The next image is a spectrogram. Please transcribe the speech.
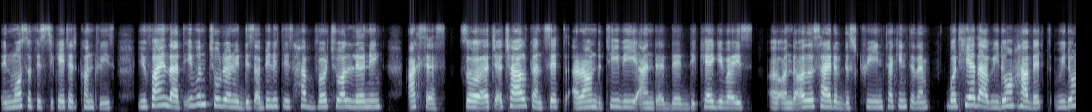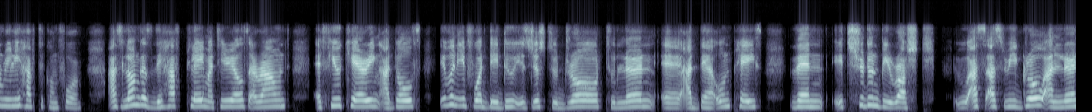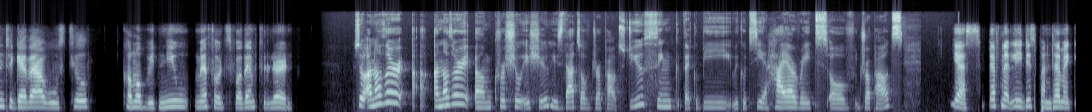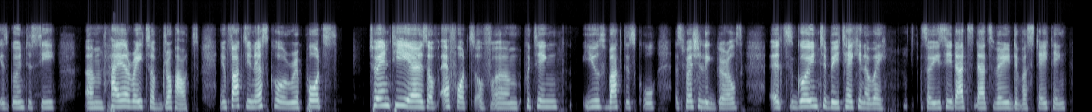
In more sophisticated countries, you find that even children with disabilities have virtual learning access. So a, ch- a child can sit around the TV and uh, the, the caregiver is uh, on the other side of the screen talking to them. But here that we don't have it, we don't really have to conform. As long as they have play materials around, a few caring adults, even if what they do is just to draw, to learn uh, at their own pace, then it shouldn't be rushed. As, as we grow and learn together, we'll still come up with new methods for them to learn. So another another um, crucial issue is that of dropouts. Do you think there could be we could see a higher rates of dropouts? Yes, definitely. This pandemic is going to see um, higher rates of dropouts. In fact, UNESCO reports 20 years of efforts of um, putting youth back to school, especially girls. It's going to be taken away. So you see, that's that's very devastating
